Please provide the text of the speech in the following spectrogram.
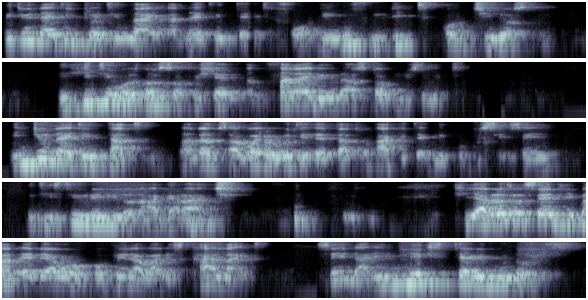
Between 1929 and 1934, the roof leaked continuously. The heating was not sufficient, and finally the owner stopped using it. In June 1930, Madame Savoye wrote a letter to architect Le Corbusier saying, it is still raining on our garage. She had also sent him an earlier one complaining about the skylight, saying that it makes terrible noise.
